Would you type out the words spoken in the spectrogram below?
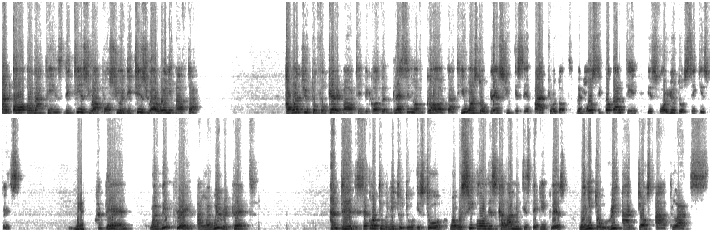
And all other things, the things you are pursuing, the things you are running after, I want you to forget about it because the blessing of God that He wants to bless you is a byproduct. The most important thing is for you to seek His face. Yeah. And then when we pray and when we repent, and then the second thing we need to do is to, when we see all these calamities taking place, we need to readjust our plans.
